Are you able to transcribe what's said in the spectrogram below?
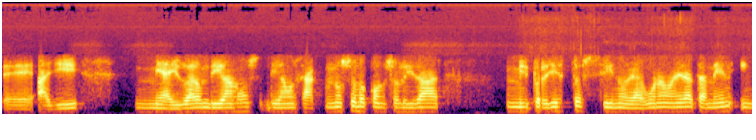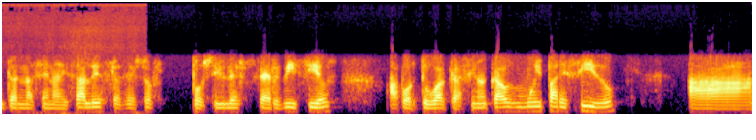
eh, allí me ayudaron digamos digamos a no solo consolidar mi proyecto sino de alguna manera también internacionalizarlo y ofrecer esos posibles servicios a Portugal que al fin y al cabo es muy parecido a,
